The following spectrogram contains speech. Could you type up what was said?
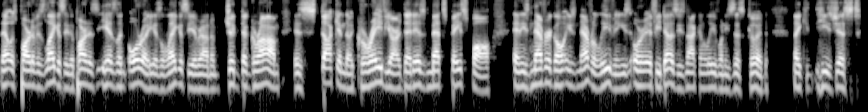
That was part of his legacy. The part is he has an aura. He has a legacy around him. J- Degrom is stuck in the graveyard that is Mets baseball, and he's never going. He's never leaving. He's or if he does, he's not going to leave when he's this good. Like he's just,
